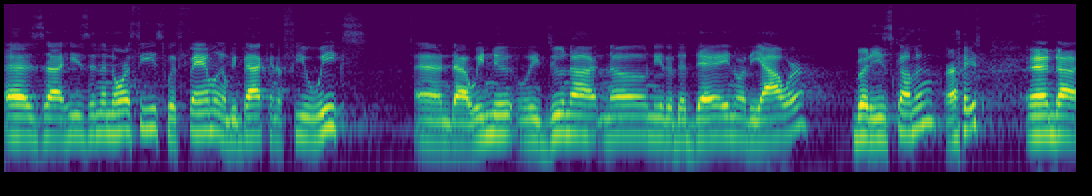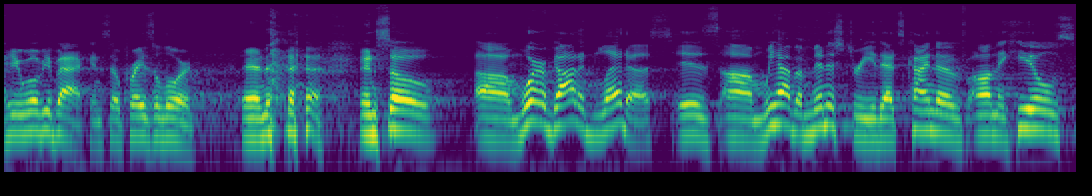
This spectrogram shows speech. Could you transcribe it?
as uh, he's in the Northeast with family. He'll be back in a few weeks. And uh, we, knew, we do not know neither the day nor the hour, but he's coming, right? And uh, he will be back. And so praise the Lord. And, and so um, where God had led us is um, we have a ministry that's kind of on the heels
